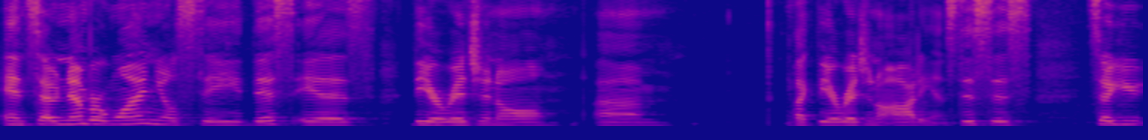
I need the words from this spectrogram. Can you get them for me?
And so, number one, you'll see this is the original, um, like the original audience. This is so you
